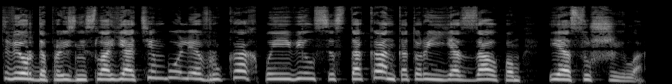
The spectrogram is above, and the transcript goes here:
твердо произнесла я, тем более в руках появился стакан, который я залпом и осушила.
